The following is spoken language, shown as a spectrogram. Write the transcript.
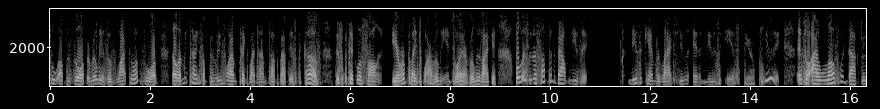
to absorb. It really is. There's a lot to absorb. Now let me tell you something. The reason why I'm taking my time to talk about this because this particular song, Irreplaceable, I really enjoy it. I really like it. But listen, there's something about music music can relax you and music is therapeutic. And so I love what Dr.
